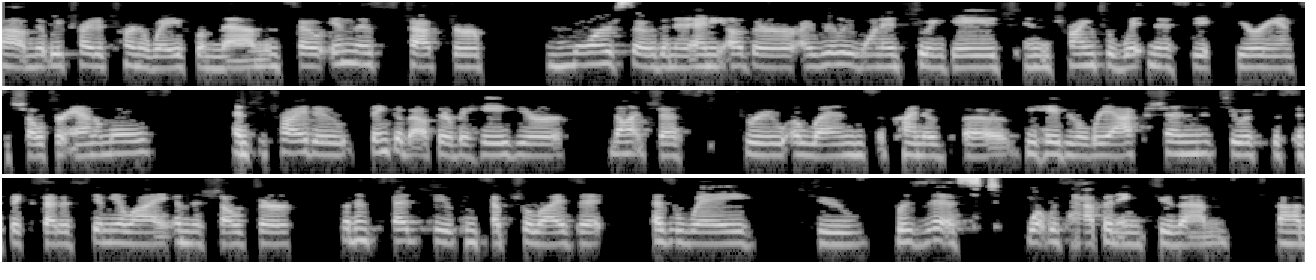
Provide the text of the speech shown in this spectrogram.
um, that we try to turn away from them. And so in this chapter, more so than in any other, I really wanted to engage in trying to witness the experience of shelter animals and to try to think about their behavior, not just through a lens of kind of a behavioral reaction to a specific set of stimuli in the shelter, but instead to conceptualize it as a way to resist what was happening to them um,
